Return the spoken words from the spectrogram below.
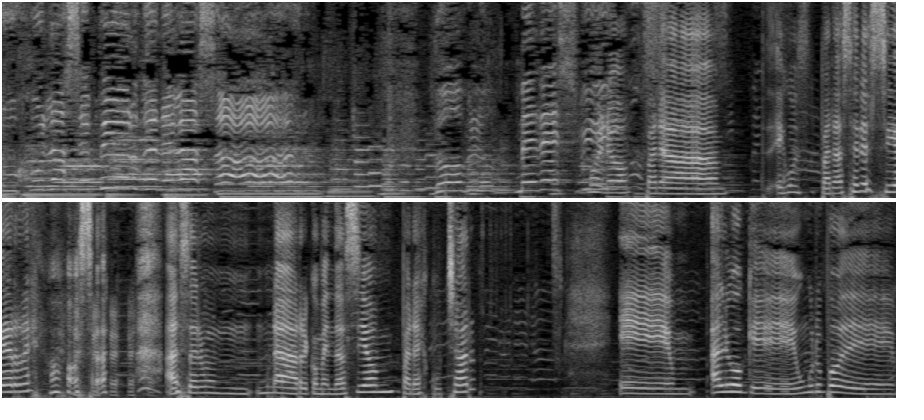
Brújula se pierde en el azar. Doblo, me desvío. Bueno, para, es un- para hacer el cierre, vamos a hacer un- una recomendación para escuchar. Eh, algo que un grupo de,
